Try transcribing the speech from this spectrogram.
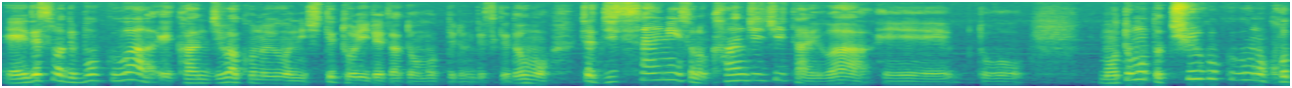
えーですので僕は漢字はこのようにして取り入れたと思ってるんですけどもじゃあ実際にその漢字自体はえっともともと中国語の言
